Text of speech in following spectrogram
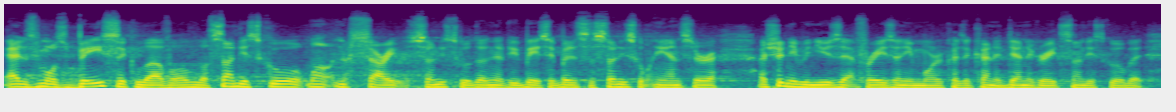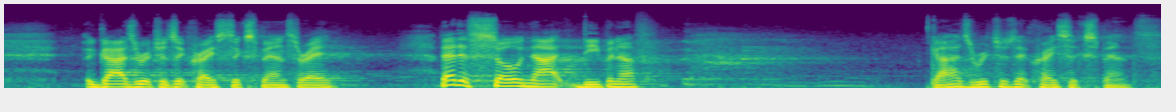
At its most basic level, the Sunday school, well, no, sorry, Sunday school doesn't have to be basic, but it's the Sunday school answer. I shouldn't even use that phrase anymore because it kind of denigrates Sunday school, but God's riches at Christ's expense, right? That is so not deep enough. God's riches at Christ's expense.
